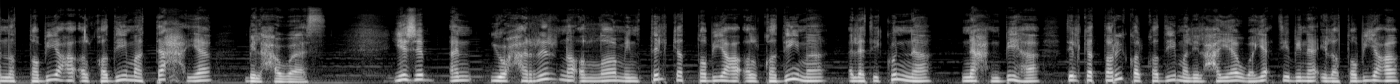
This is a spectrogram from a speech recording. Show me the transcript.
أن الطبيعة القديمة تحيا بالحواس. يجب أن يحررنا الله من تلك الطبيعة القديمة التي كنا نحن بها تلك الطريقة القديمة للحياة ويأتي بنا إلى طبيعة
